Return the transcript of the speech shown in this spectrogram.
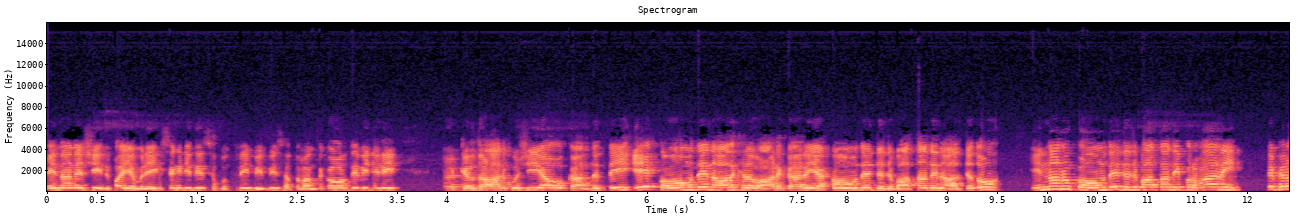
ਇਹਨਾਂ ਨੇ ਸ਼ਹੀਦ ਭਾਈ ਅਮਰੀਕ ਸਿੰਘ ਜੀ ਦੀ ਸੁਪੁੱਤਰੀ ਬੀਬੀ ਸਤਵੰਤ ਕੌਰ ਦੀ ਵੀ ਜਿਹੜੀ ਕਿਰਦਾਰ ਕੁਸ਼ੀ ਆ ਉਹ ਕਰ ਦਿੱਤੀ। ਇਹ ਕੌਮ ਦੇ ਨਾਲ ਖਿਲਵਾੜ ਕਰ ਰਹੀ ਆ ਕੌਮ ਦੇ ਜਜ਼ਬਾਤਾਂ ਦੇ ਨਾਲ। ਜਦੋਂ ਇਹਨਾਂ ਨੂੰ ਕੌਮ ਦੇ ਜਜ਼ਬਾਤਾਂ ਦੀ ਪਰਵਾਹ ਨਹੀਂ ਤੇ ਫਿਰ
